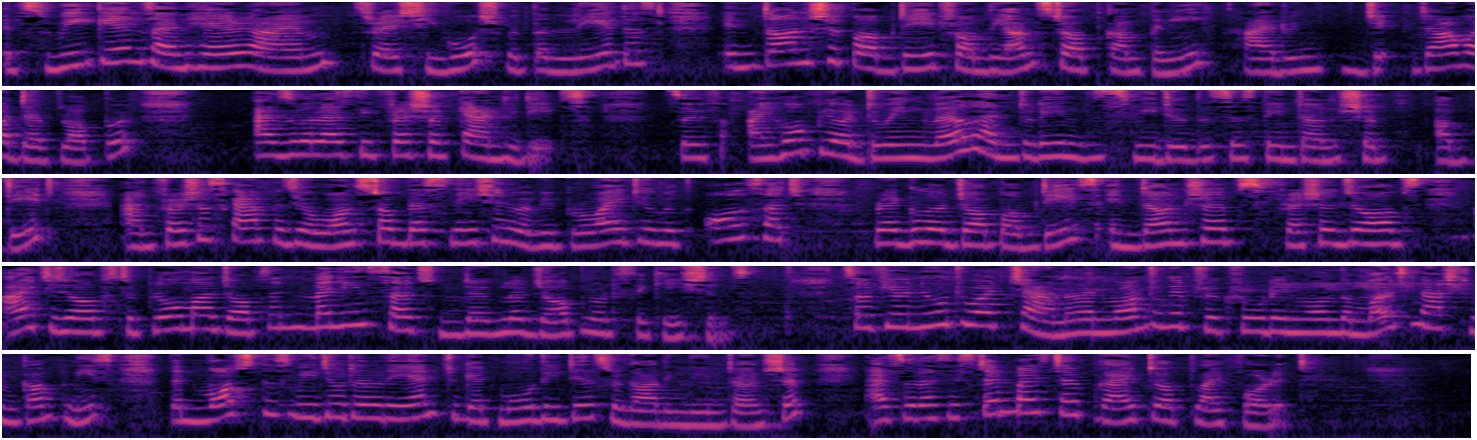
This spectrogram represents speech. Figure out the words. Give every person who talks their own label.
Speaker 1: it's weekends and here I am Sreshi Ghosh with the latest internship update from the Unstop company hiring Java developer as well as the fresher candidates. So if I hope you are doing well and today in this video this is the internship update and Freshers Camp is your one-stop destination where we provide you with all such regular job updates, internships, fresher jobs, IT jobs, diploma jobs and many such regular job notifications. So if you're new to our channel and want to get recruited in one of the multinational companies, then watch this video till the end to get more details regarding the internship as well as a step-by-step -step guide to apply for it.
